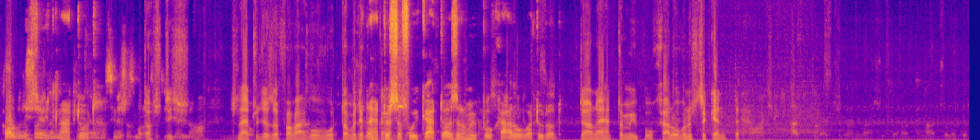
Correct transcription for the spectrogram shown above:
Karbonos nagyon Látod? a színes az marad. Azt is. És lehet, hogy az a favágó volt, vagy a Lehet összefújkálta azzal a műpókhálóval, tudod? De lehet a műpókhálóval összekente. Hát ki lehet csinálni másikra, a hátsólatos.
